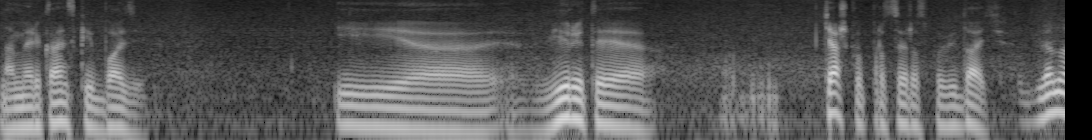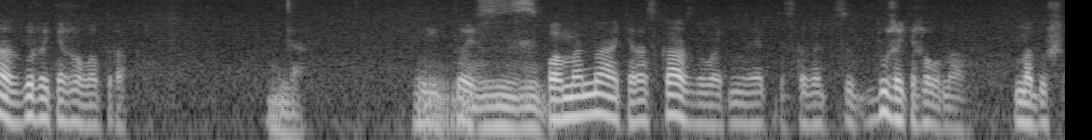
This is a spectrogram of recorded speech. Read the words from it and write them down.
На американській базі. І е, вірити, тяжко про це розповідати. Для нас дуже тяжела втрата. Да. І, то споминати, розказувати, ну, як це сказати, це дуже тяжело на, на душу.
